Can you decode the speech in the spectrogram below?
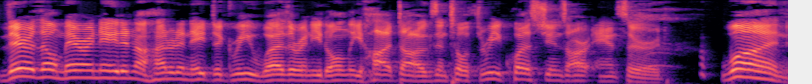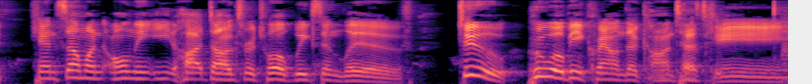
There, they'll marinate in 108 degree weather and eat only hot dogs until three questions are answered. One, can someone only eat hot dogs for 12 weeks and live? Two, who will be crowned the contest king?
